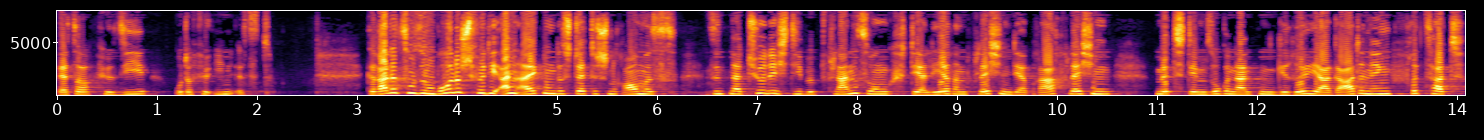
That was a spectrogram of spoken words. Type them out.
besser für sie oder für ihn ist. Geradezu symbolisch für die Aneignung des städtischen Raumes sind natürlich die Bepflanzung der leeren Flächen, der Brachflächen mit dem sogenannten Guerilla Gardening. Fritz hat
